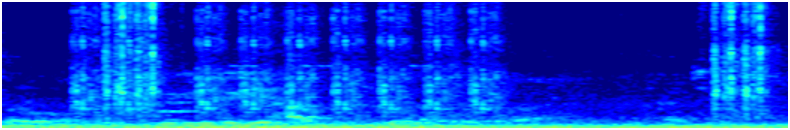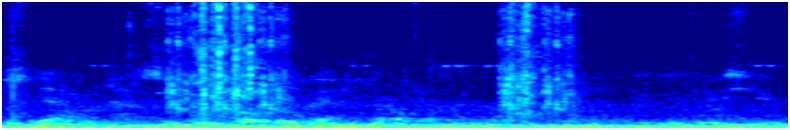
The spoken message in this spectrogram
So we really have to do a lot of uh, catching up. So Yeah. so the government, we appreciate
